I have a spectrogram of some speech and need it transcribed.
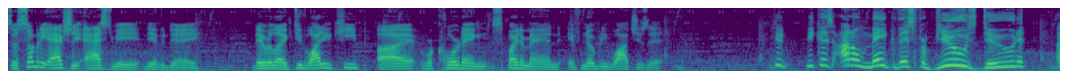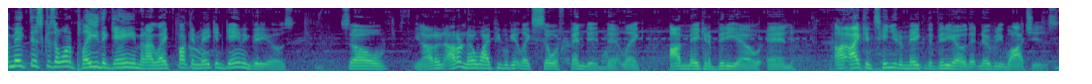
So somebody actually asked me the other day, they were like, dude, why do you keep uh, recording Spider-Man if nobody watches it? Dude, because I don't make this for views, dude. I make this because I want to play the game and I like fucking making gaming videos. So, you know, I don't, I don't know why people get like so offended that like I'm making a video and I, I continue to make the video that nobody watches.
